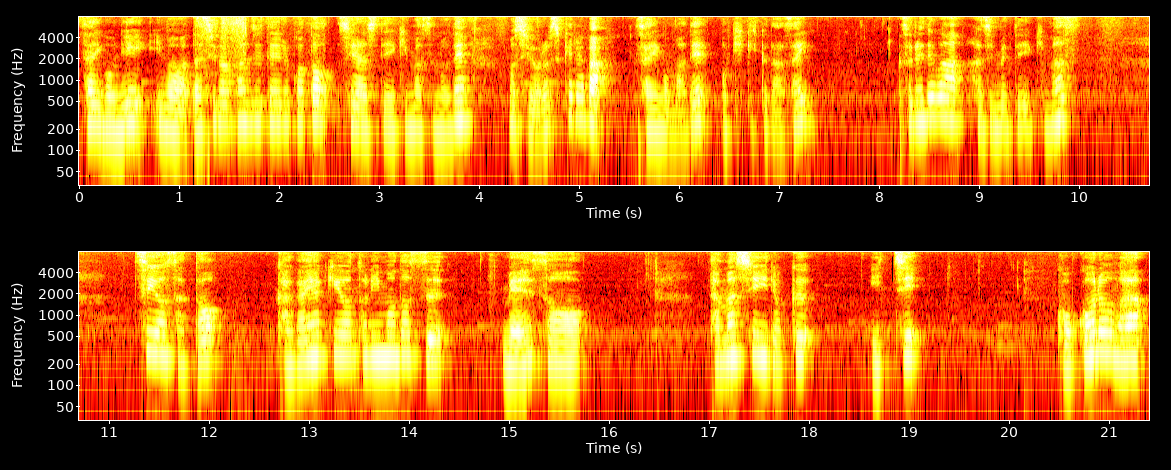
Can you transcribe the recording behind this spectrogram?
最後に今私が感じていることシェアしていきますのでもしよろしければ最後までお聴きください。それでは始めていきます。強さと輝きを取り戻す瞑想。魂力1心は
